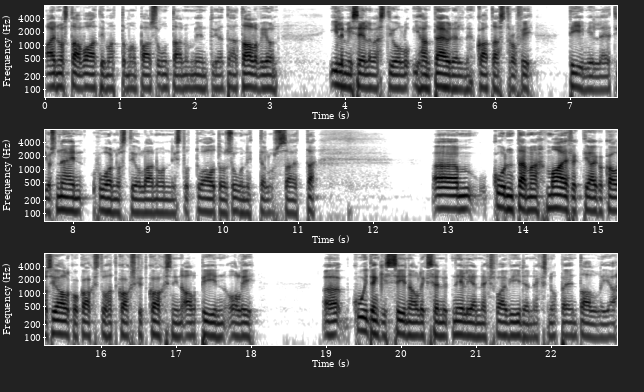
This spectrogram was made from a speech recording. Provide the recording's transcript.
Ainoastaan vaatimattomampaan suuntaan on menty ja tämä talvi on ilmiselvästi ollut ihan täydellinen katastrofi tiimille, että jos näin huonosti ollaan onnistuttu auton suunnittelussa, että äm, kun tämä maa-efektiaikakausi alkoi 2022, niin Alpine oli Ö, kuitenkin siinä oliko se nyt neljänneksi vai viidenneksi nopein talli ja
